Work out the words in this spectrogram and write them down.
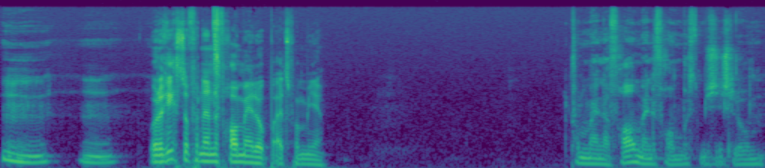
Mhm. Mhm. Oder kriegst du von deiner Frau mehr Lob als von mir? Von meiner Frau? Meine Frau muss mich nicht loben.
